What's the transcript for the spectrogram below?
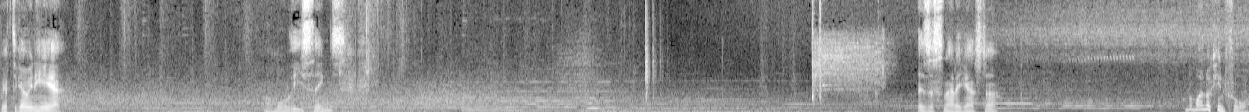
We have to go in here. Oh, more of these things. There's a snallygaster. What am I looking for?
